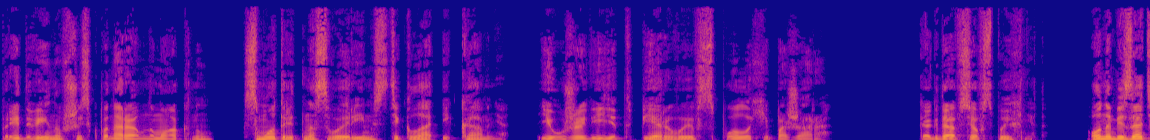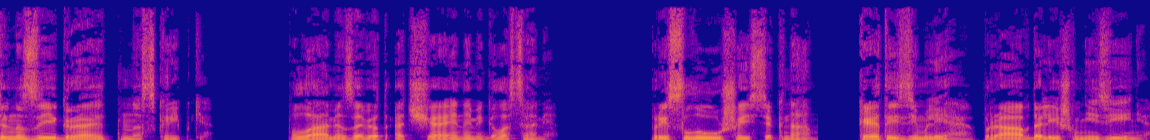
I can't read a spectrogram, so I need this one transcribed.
Придвинувшись к панорамному окну, смотрит на свой Рим стекла и камня и уже видит первые всполохи пожара. Когда все вспыхнет, он обязательно заиграет на скрипке. Пламя зовет отчаянными голосами. Прислушайся к нам, к этой земле, правда лишь в низине,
